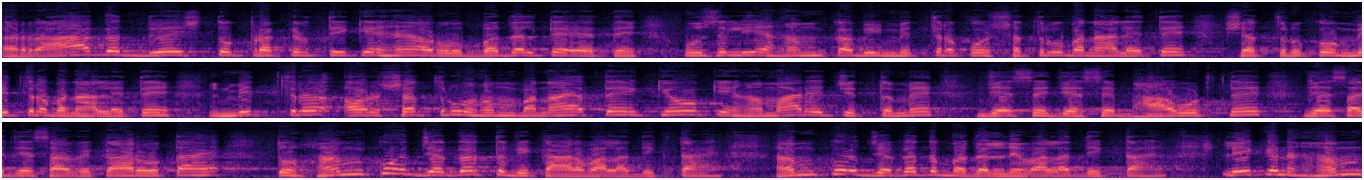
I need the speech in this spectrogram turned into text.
राग द्वेष तो प्रकृति के हैं और वो बदलते रहते हैं। उसलिए हम कभी मित्र को शत्रु बना लेते हैं शत्रु को मित्र बना लेते। हैं मित्र और शत्रु हम बनाते हैं क्योंकि हमारे चित्त में जैसे जैसे भाव उठते हैं, जैसा जैसा विकार होता है तो हमको जगत विकार वाला दिखता है, हमको जगत बदलने वाला दिखता है। लेकिन हम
